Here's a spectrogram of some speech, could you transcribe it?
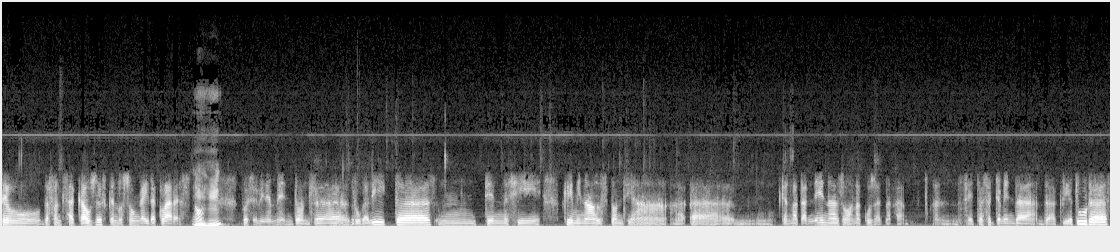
deu defensar causes que no són gaire clares, no? Mhm. pues, evidentment, doncs, eh, drogadictes, mm, tenen així criminals, doncs, ja eh, que han matat nenes o han acusat, eh, han fet assetjament de, de criatures,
